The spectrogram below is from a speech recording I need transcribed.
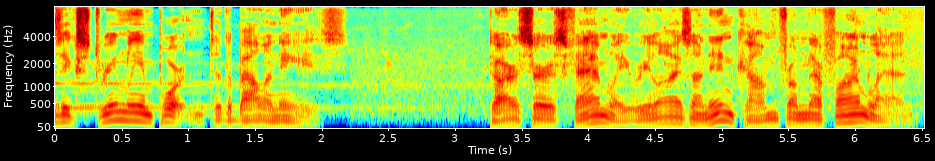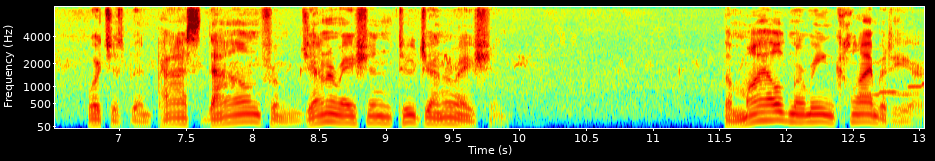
Is extremely important to the Balinese. Darsur's family relies on income from their farmland, which has been passed down from generation to generation. The mild marine climate here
